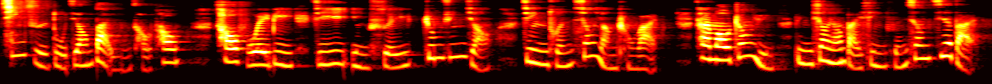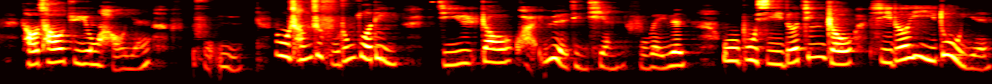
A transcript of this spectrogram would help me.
亲自渡江拜迎曹操。操抚未毕，即引随征军将进屯襄阳城外。蔡瑁、张允令襄阳百姓焚香接拜，曹操具用好言抚谕，入城至府中坐定，即召蒯越进前，抚慰曰：“吾不喜得荆州，喜得义度也。”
